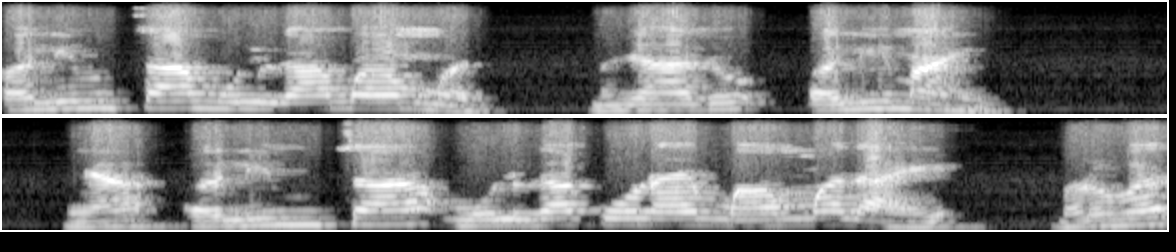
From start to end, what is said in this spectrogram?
अलीमचा मुलगा मोहम्मद म्हणजे हा जो अलीम आहे. या अलीमचा मुलगा कोण आहे? मोहम्मद आहे. बरोबर?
